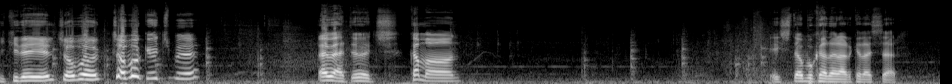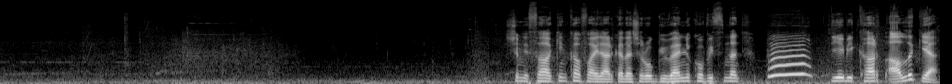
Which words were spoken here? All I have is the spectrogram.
İki değil. Çabuk. Çabuk. Üç mü? Evet üç. Come on. İşte bu kadar arkadaşlar. Şimdi sakin kafayla arkadaşlar o güvenlik ofisinden diye bir kart aldık ya.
